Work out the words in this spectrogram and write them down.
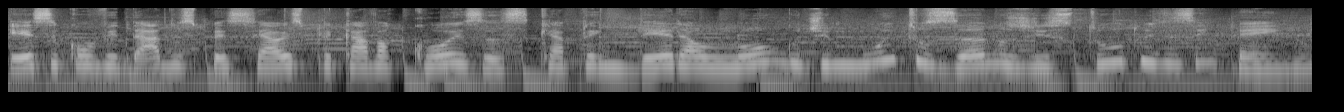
Esse convidado especial explicava coisas que aprendera ao longo de muitos anos de estudo e desempenho.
